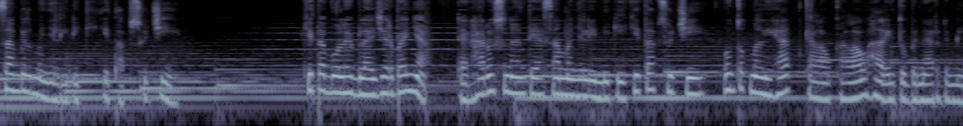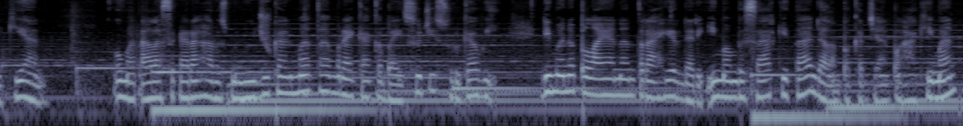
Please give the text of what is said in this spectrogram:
sambil menyelidiki kitab suci. Kita boleh belajar banyak dan harus senantiasa menyelidiki kitab suci untuk melihat kalau-kalau hal itu benar demikian umat Allah sekarang harus menunjukkan mata mereka ke bait suci surgawi, di mana pelayanan terakhir dari imam besar kita dalam pekerjaan penghakiman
